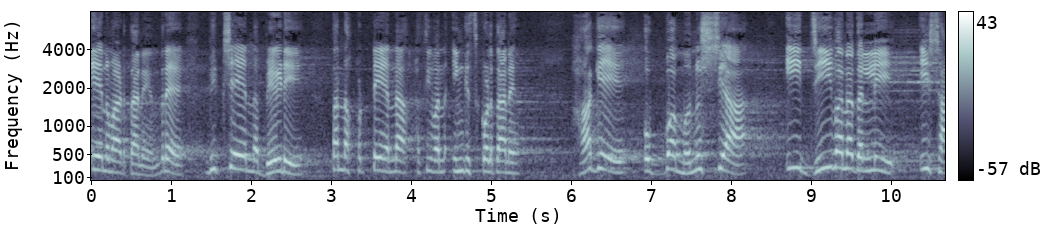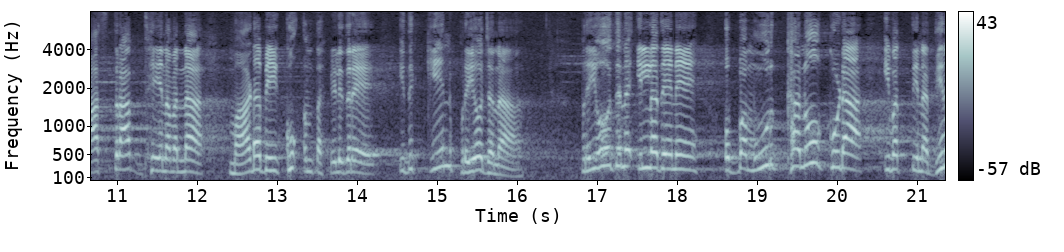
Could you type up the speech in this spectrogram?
ಏನು ಮಾಡ್ತಾನೆ ಅಂದ್ರೆ ಭಿಕ್ಷೆಯನ್ನ ಬೇಡಿ, ತನ್ನ ಹೊಟ್ಟೆಯನ್ನ ಹಸಿವನ್ನ ಇಂಗಿಸಿಕೊಳ್ತಾನೆ. ಹಾಗೆ ಒಬ್ಬ ಮನುಷ್ಯ ಈ ಜೀವನದಲ್ಲಿ ಈ ಶಾಸ್ತ್ರಾಧ್ಯಯನವನ್ನ ಮಾಡಬೇಕು ಅಂತ ಹೇಳಿದರೆ ಇದಕ್ಕೇನು ಪ್ರಯೋಜನ? ಪ್ರಯೋಜನ ಇಲ್ಲದೇನೆ ಒಬ್ಬ ಮೂರ್ಖನೂ ಕೂಡ ಇವತ್ತಿನ ದಿನ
